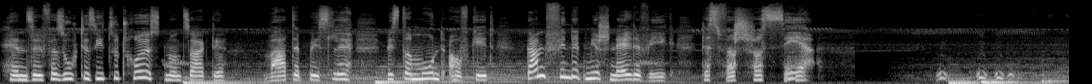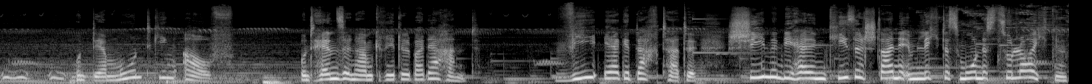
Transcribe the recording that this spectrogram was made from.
Hänsel versuchte sie zu trösten und sagte, Warte bissle, bis der Mond aufgeht, dann findet mir schnell den Weg. Das wird schon sehr. Und der Mond ging auf, und Hänsel nahm Gretel bei der Hand. Wie er gedacht hatte, schienen die hellen Kieselsteine im Licht des Mondes zu leuchten,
